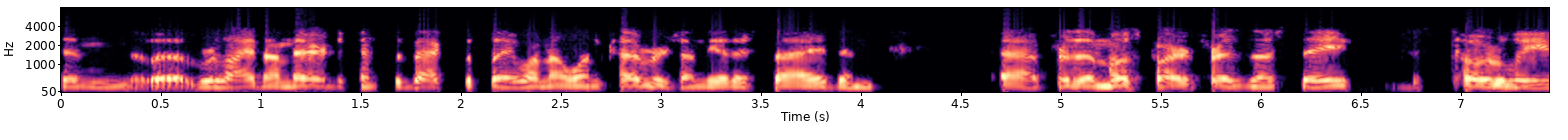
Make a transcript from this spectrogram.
and uh, relied on their defensive backs to play one-on-one coverage on the other side. And uh, for the most part, Fresno State just totally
